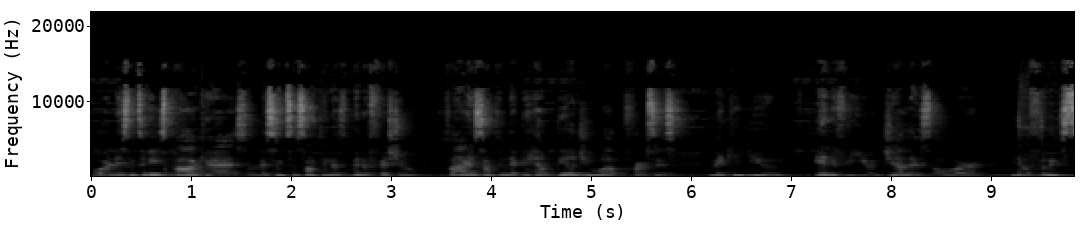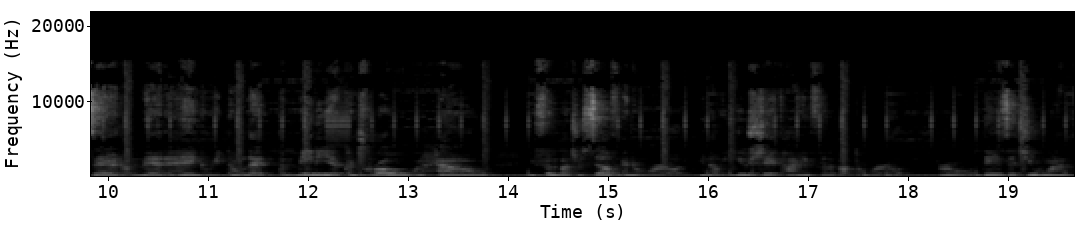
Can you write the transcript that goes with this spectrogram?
or listen to these podcasts or listen to something that's beneficial. Find something that can help build you up versus making you envy or jealous or you know feeling sad or mad or angry. Don't let the media control how you feel about yourself and the world. You know, you shape how you feel about the world through things that you want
